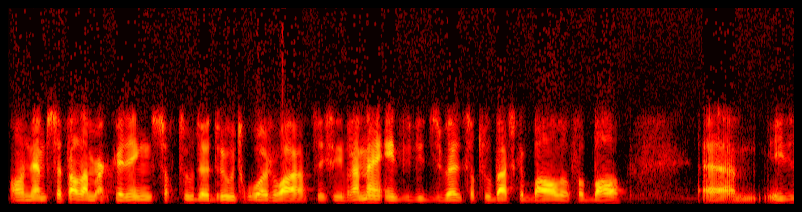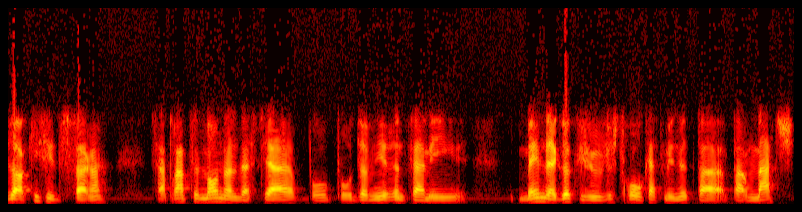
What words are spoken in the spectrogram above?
on aime ça par le marketing, surtout de deux ou trois joueurs. c'est vraiment individuel, surtout au basketball, au football. Euh, dit le hockey, c'est différent. Ça prend tout le monde dans le vestiaire pour, pour devenir une famille même le gars qui joue juste trois ou quatre minutes par, match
